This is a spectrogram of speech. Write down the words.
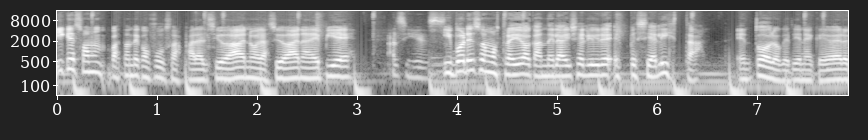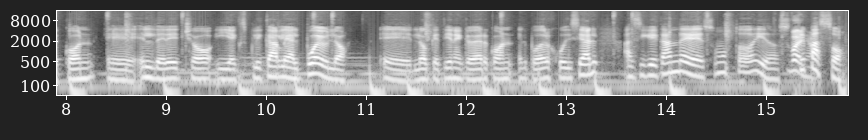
y que son bastante confusas para el ciudadano o la ciudadana de pie. Así es. Y por eso hemos traído a Candela Villalibre, especialista en todo lo que tiene que ver con eh, el derecho y explicarle al pueblo eh, lo que tiene que ver con el Poder Judicial. Así que, Cande, somos todo oídos. Bueno, ¿Qué pasó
